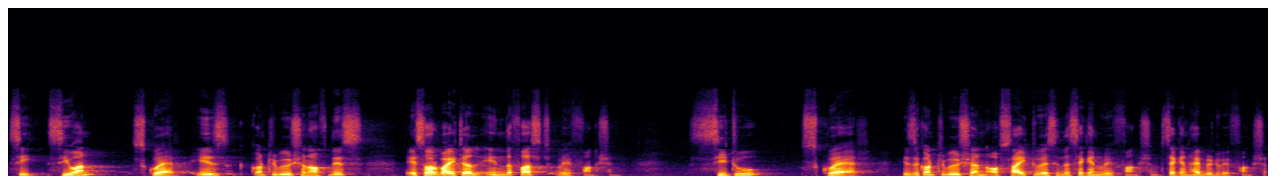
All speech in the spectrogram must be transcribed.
see C1 square is contribution of this s orbital in the first wave function. C2 square is a contribution of psi 2s in the second wave function, second hybrid wave function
